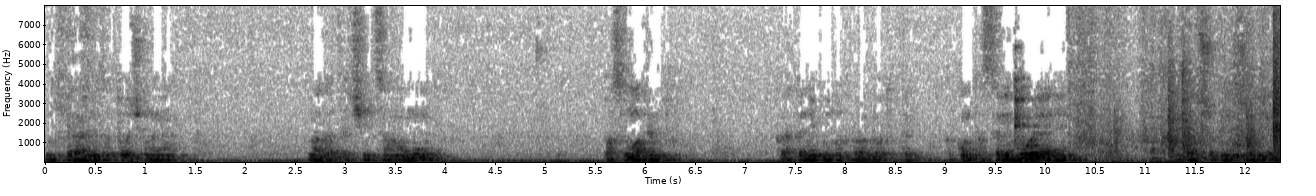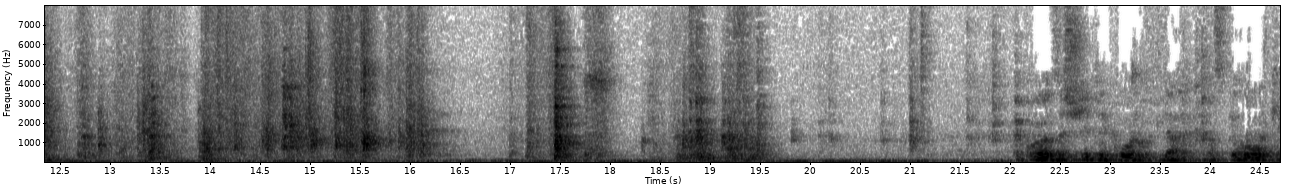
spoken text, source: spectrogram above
ни хера не заточенные. Надо точить самому. Посмотрим, как они будут работать. В каком-то солидоле они. Так, чтобы не жили. Такой вот защитный кожух для распиловки,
